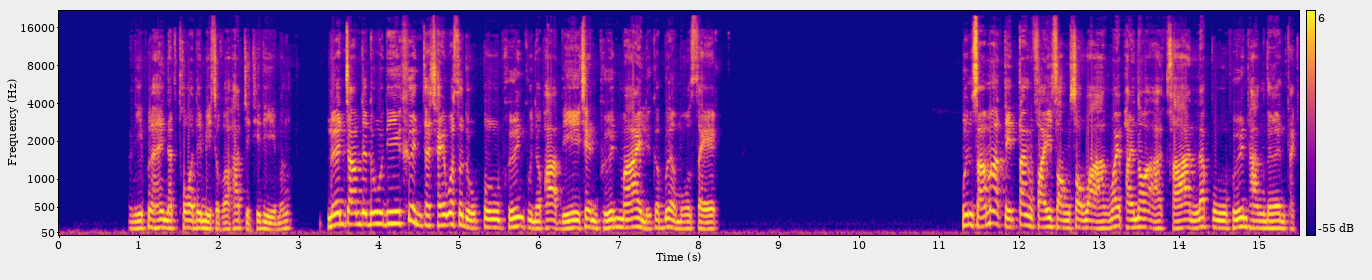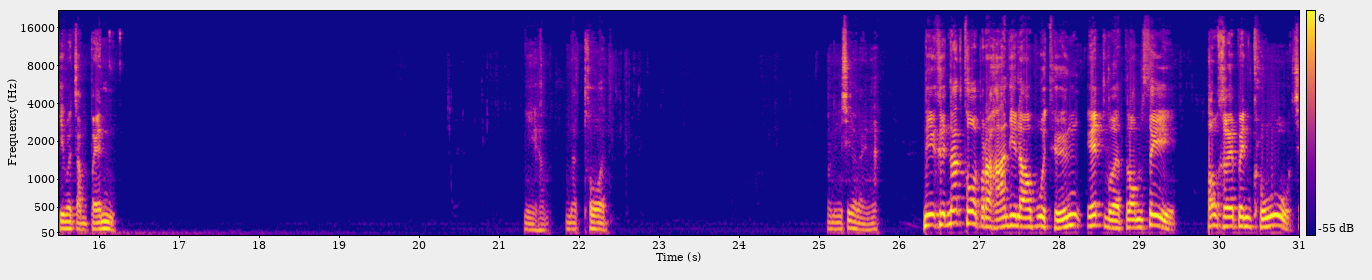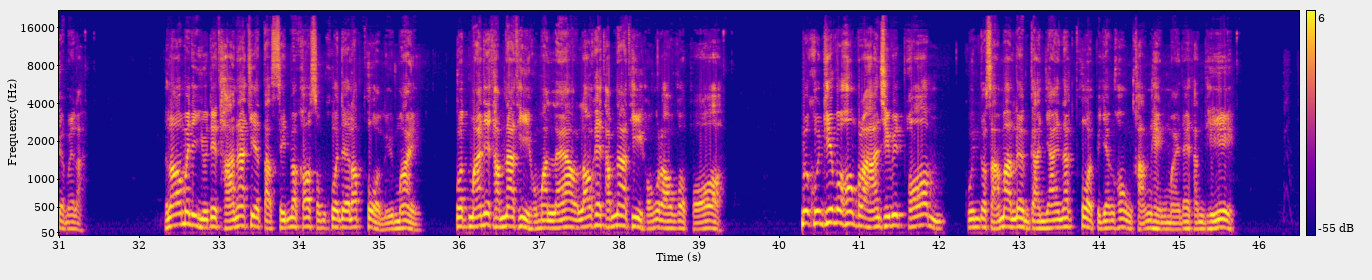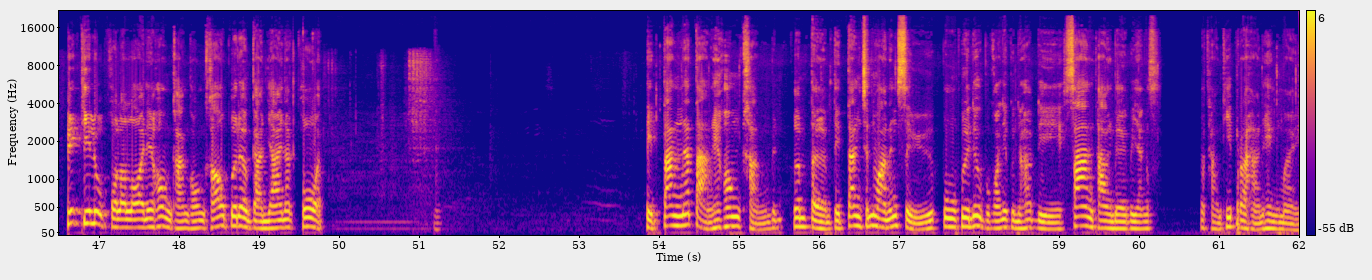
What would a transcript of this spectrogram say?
ๆ อันนี้เพื่อให้นักโทษได้มีสุขภาพจิตที่ดีมั้ง เรือนจำจะดูดีขึ้นถ้าใช้วัสดุปูพื้นคุณภาพดี เช่นพื้นไม้หรือกระเบื้องโมเสก คุณสามารถติดตั้งไฟส่องสว่างไว้ภายนอกอาคาร และปูพื้นทางเดินถ้าคิดว่าจำเป็นนี่ครับนักโทษ คนนี้ชื่ออะไรนะ นี่คือนักโทษประหารที่เราพูดถึงเอ็ดเวิร์ดลอมซี่เขาเคยเป็นครูใช่ไหมล่ะ เราไม่ได้อยู่ในฐานะที่จะตัดสินว่าเขาสมควรได้รับโทษหรือไม่ กฎหมายได้ทำหน้าที่ของมันแล้ว เราแค่ทำหน้าที่ของเราก็พอ เมื่อคุณคิดว่าห้องประหารชีวิตพร้อม คุณก็สามารถเริ่มการย้ายนักโทษไปยังห้องขังแห่งใหม่ได้ทันทีคลิกที่รูปโพลารอยในห้องขังของเขาเพื่อเริ่มการย้ายนักโทษ ติดตั้งหน้าต่างให้ห้องขังเป็นเพิ่มเติม ติดตั้งชั้นวางหนังสือ ปูพื้นด้วยอุปกรณ์ที่คุณภาพดี สร้างทางเดินไปยังสถานที่ประหารแห่งใหม่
